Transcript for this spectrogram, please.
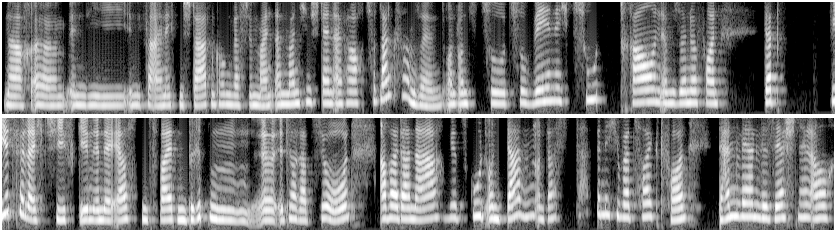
nach ähm, in, die, in die Vereinigten Staaten gucken, dass wir man, an manchen Stellen einfach auch zu langsam sind und uns zu, zu wenig zutrauen im Sinne von, das wird vielleicht schief gehen in der ersten, zweiten, dritten äh, Iteration, aber danach wird es gut. Und dann, und das da bin ich überzeugt von, dann werden wir sehr schnell auch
